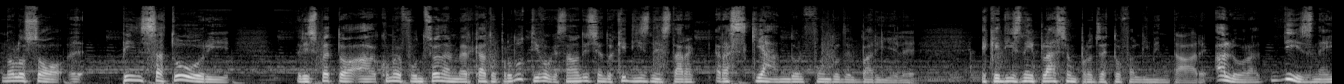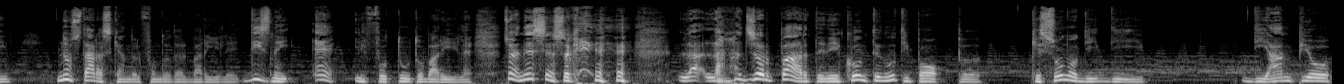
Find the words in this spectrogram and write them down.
non lo so, eh, pensatori rispetto a come funziona il mercato produttivo che stanno dicendo che Disney sta raschiando il fondo del barile e che Disney Plus è un progetto fallimentare. Allora, Disney non sta raschiando il fondo del barile. Disney è il fottuto barile. Cioè, nel senso che la, la maggior parte dei contenuti pop che sono di, di, di, ampio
